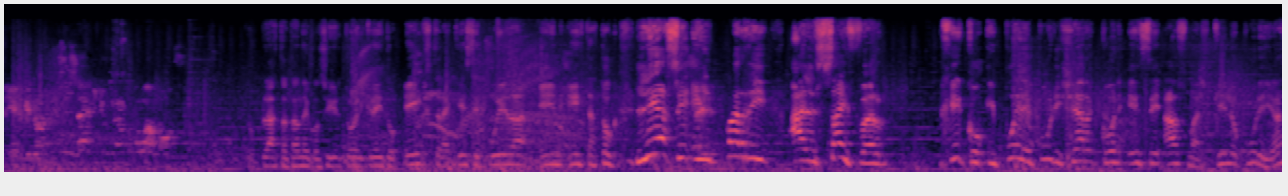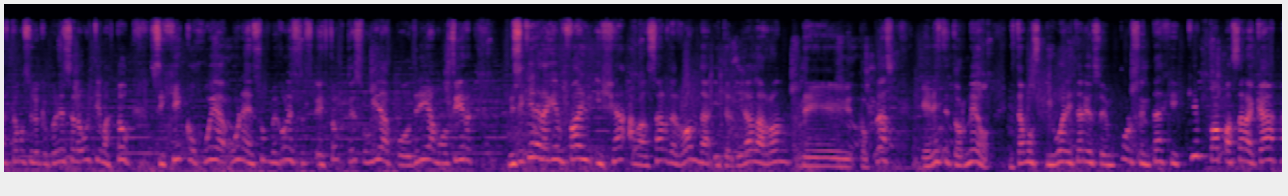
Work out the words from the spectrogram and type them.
Tenía que no es necesario, que no jugamos. Plus tratando de conseguir todo el crédito extra que se pueda en esta stock. Le hace el parry al Cypher. Gecko y puede purillar con ese Asmash. Qué locura. Y ahora estamos en lo que podría ser la última stock. Si Gecko juega una de sus mejores stocks de su vida, podríamos ir ni siquiera a la Game 5 y ya avanzar de ronda y terminar la ronda de Top en este torneo. Estamos igualitarios en porcentaje. ¿Qué va a pasar acá?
